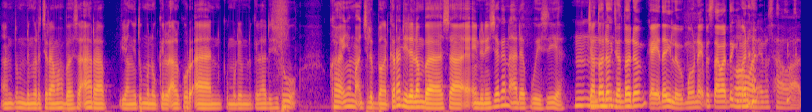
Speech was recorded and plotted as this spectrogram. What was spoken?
antum dengar ceramah bahasa Arab yang itu menukil Al-Quran, kemudian menukil hadis itu kayaknya makjeleb banget. Karena di dalam bahasa Indonesia kan ada puisi ya. Mm-mm. Contoh dong, contoh dong. Kayak tadi loh, mau naik pesawat tuh Oh, gimana? naik pesawat.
